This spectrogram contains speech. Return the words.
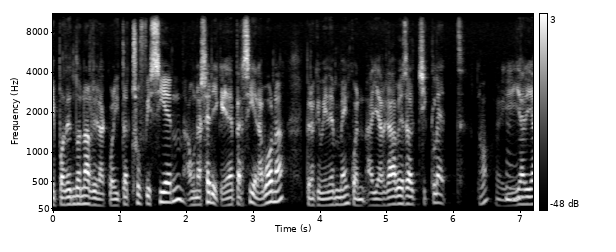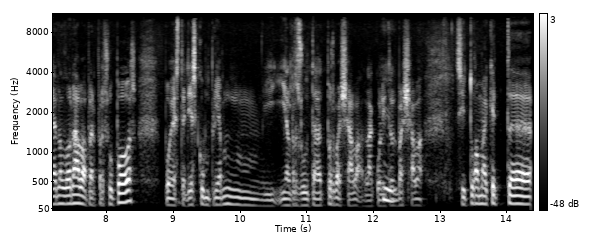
que poden donar-li la qualitat suficient a una sèrie que ja de per si era bona, però que evidentment quan allargaves el xiclet no? i Mm. ja, ja no donava per pressupost, pues, tenies que complir amb, i, i el resultat pues, baixava, la qualitat mm. baixava. Si tu amb aquest, eh,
